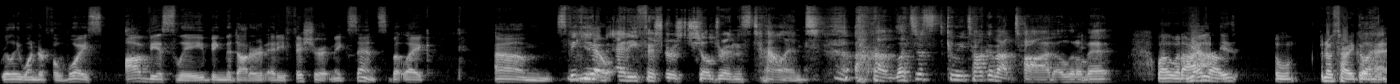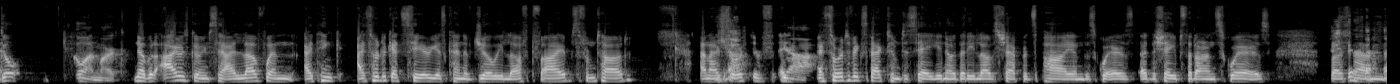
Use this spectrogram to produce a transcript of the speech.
really wonderful voice. Obviously, being the daughter of Eddie Fisher, it makes sense, but like. Um, Speaking you know- of Eddie Fisher's children's talent, um, let's just can we talk about Todd a little bit? well, what I Yeah, love. is- oh no, sorry. Go, Go ahead. ahead. Go, go on, Mark. No, but I was going to say I love when I think I sort of get serious kind of Joey Luft vibes from Todd. And I Yeah. sort of, Yeah. I sort of expect him to say, you know, that he loves shepherd's pie and the squares, uh, the shapes that aren't squares. But um,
